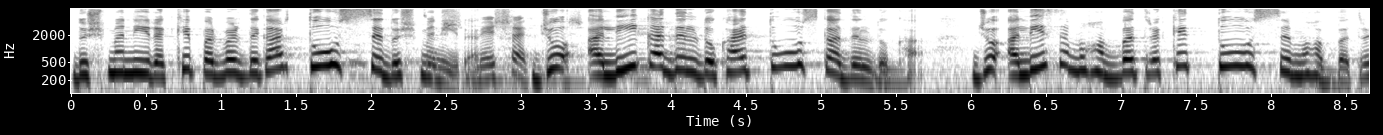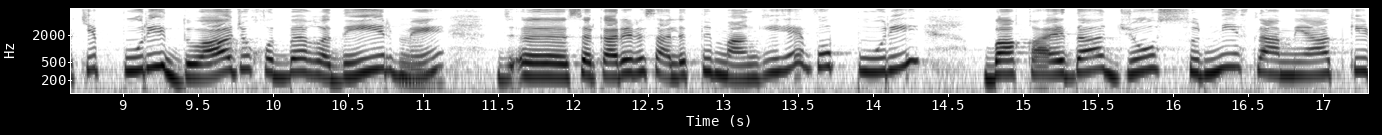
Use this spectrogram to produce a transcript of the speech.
دشمنی رکھے پروردگار تو اس سے دشمنی رکھے۔ جو علی کا دل دکھائے تو اس کا دل دکھا۔ جو علی سے محبت رکھے تو اس سے محبت رکھے۔ پوری دعا جو خطبہ غدیر میں سرکار رسالت نے مانگی ہے وہ پوری باقاعدہ جو سنی اسلامیات کی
